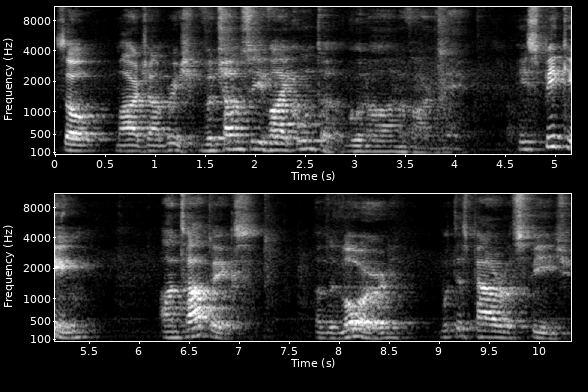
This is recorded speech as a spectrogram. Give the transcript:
So, Maharaj Ambarish, Vachamsi Vaikuntha Gunanavarne. He's speaking on topics of the Lord with this power of speech.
